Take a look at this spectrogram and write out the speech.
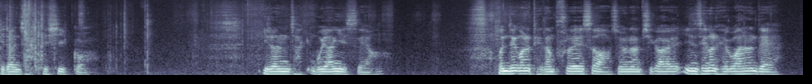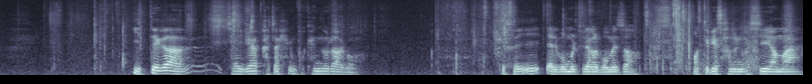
이런 자켓이 있고 이런 자, 모양이 있어요. 언젠가는 대단 프로에서 조영남 씨가 인생을 회고하는데 이때가 자기가 가장 행복했노라고. 그래서 이 앨범을 두 장을 보면서 어떻게 사는 것이 아마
